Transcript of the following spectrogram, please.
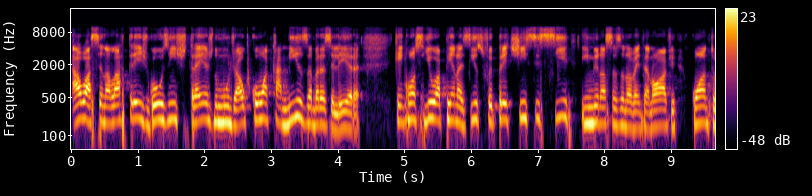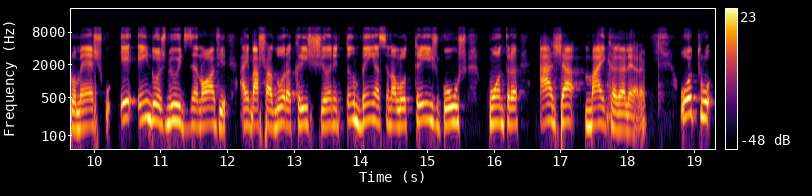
ao assinalar três gols em estreias no Mundial com a camisa brasileira. Quem conseguiu apenas isso foi Pretim Sissi em 1999 contra o México e em 2019 a embaixadora Cristiane também assinalou três gols contra a Jamaica, galera. Outro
